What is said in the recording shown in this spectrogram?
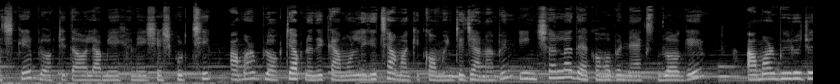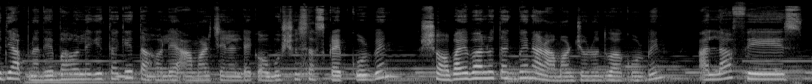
আজকের ব্লগটি তাহলে আমি এখানেই শেষ করছি। আমার ব্লগটি আপনাদের কেমন লেগেছে আমাকে কমেন্টে জানাবেন। ইনশাল্লাহ দেখা হবে নেক্সট ব্লগে আমার ভিডিও যদি আপনাদের ভালো লেগে থাকে, তাহলে আমার চ্যানেলটাকে অবশ্যই সাবস্ক্রাইব করবেন। সবাই ভালো থাকবেন আর আমার জন্য দোয়া করবেন। আল্লাহ হাফেজ।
